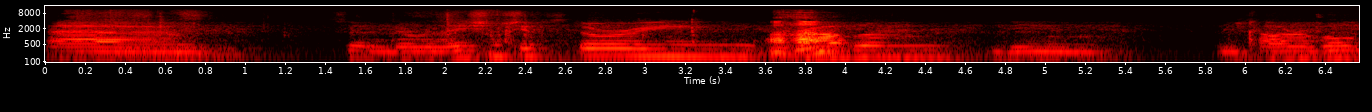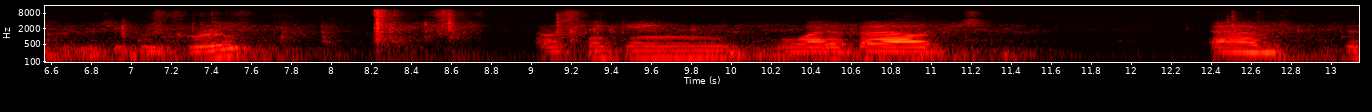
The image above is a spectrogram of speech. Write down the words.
Um, so the relationship story Uh-huh. problem being intolerable to a particular group. I was thinking, what about um, the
